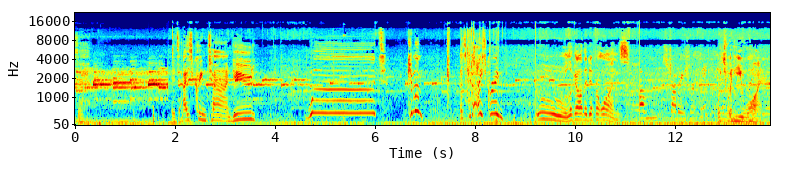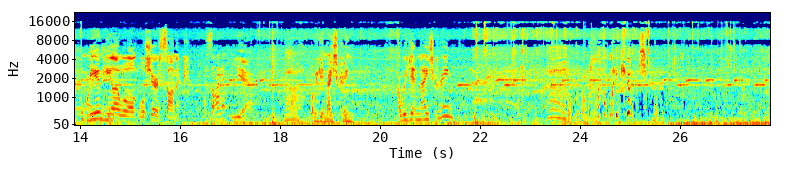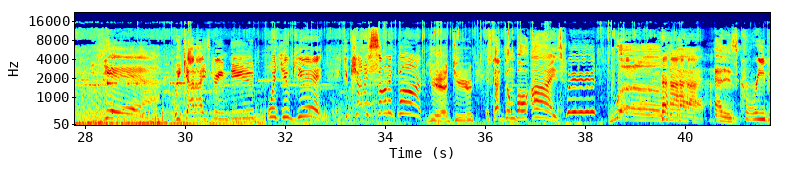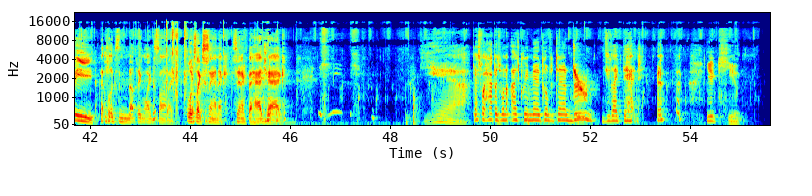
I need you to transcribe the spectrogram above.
What's that? It's ice cream time, dude. What? Come on. Let's get ice cream. Ooh, look at all the different ones. Um, strawberry shortcake. Which one do you want? Me and Hila will will share a Sonic. A Sonic. Yeah. Are we getting ice cream? Are we getting ice cream? Oh my gosh. Yeah. We got ice cream, dude. What'd you get? You got a Sonic bar. Yeah, dude. It's got gumball eyes. Sweet. Whoa. Look at that. That is creepy. That looks nothing like Sonic. It looks like Sonic. Sonic the Hedgehog. Yeah, that's what happens when an ice cream man comes to town, dude. Did you like that? You're cute.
